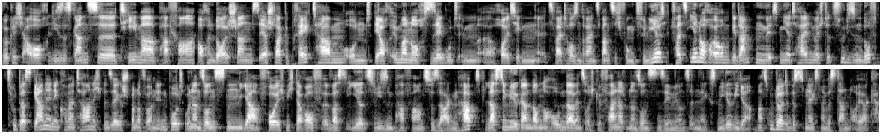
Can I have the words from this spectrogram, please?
wirklich auch dieses ganze ganze Thema Parfum auch in Deutschland sehr stark geprägt haben und der auch immer noch sehr gut im äh, heutigen 2023 funktioniert. Falls ihr noch eure Gedanken mit mir teilen möchtet zu diesem Duft, tut das gerne in den Kommentaren. Ich bin sehr gespannt auf euren Input und ansonsten, ja, freue ich mich darauf, was ihr zu diesem Parfum zu sagen habt. Lasst dem Video gerne einen Daumen nach oben da, wenn es euch gefallen hat und ansonsten sehen wir uns im nächsten Video wieder. Macht's gut, Leute, bis zum nächsten Mal. Bis dann, euer Kai.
